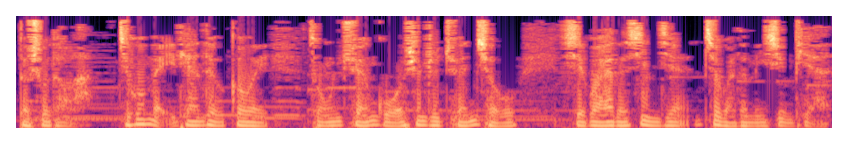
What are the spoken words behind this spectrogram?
都收到了，几乎每一天都有各位从全国甚至全球写过来的信件、寄过来的明信片。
